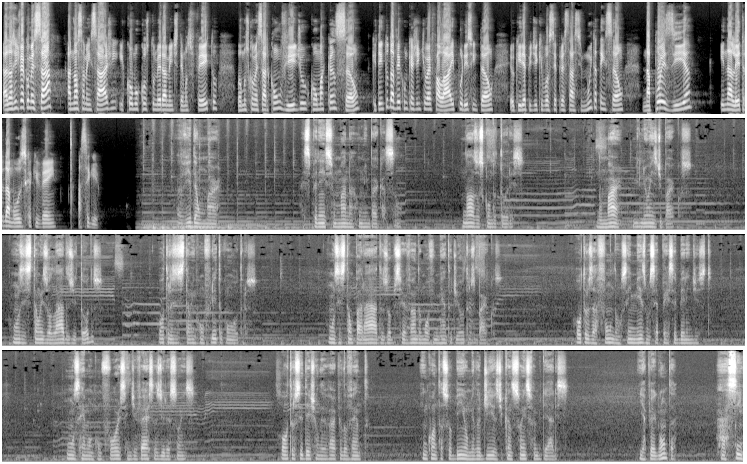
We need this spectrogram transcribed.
A gente vai começar a nossa mensagem e, como costumeiramente temos feito, vamos começar com um vídeo, com uma canção que tem tudo a ver com o que a gente vai falar e por isso então eu queria pedir que você prestasse muita atenção na poesia e na letra da música que vem a seguir. A vida é um mar. A experiência humana uma embarcação. Nós os condutores. No mar, milhões de barcos. Uns estão isolados de todos, outros estão em conflito com outros. Uns estão parados observando o movimento de outros barcos. Outros afundam sem mesmo se aperceberem disto. Uns remam com força em diversas direções, outros se deixam levar pelo vento, enquanto assobiam melodias de canções familiares. E a pergunta? Ah, sim.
